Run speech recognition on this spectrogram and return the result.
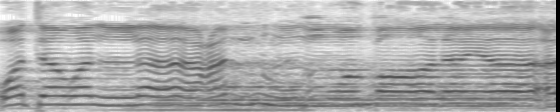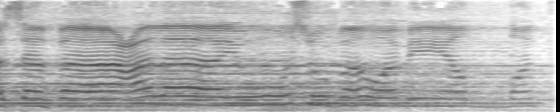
وتولى عنهم وقال يا أسفا على يوسف وابيضت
